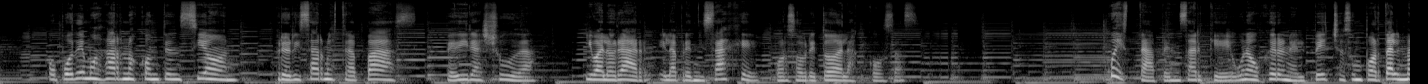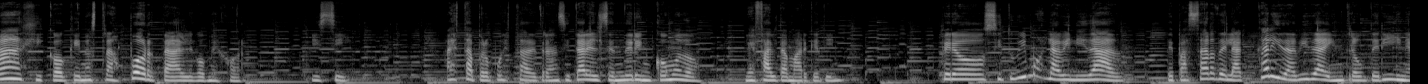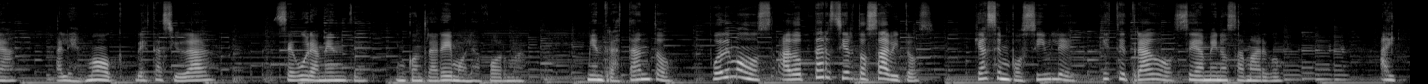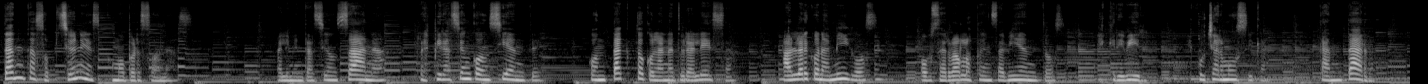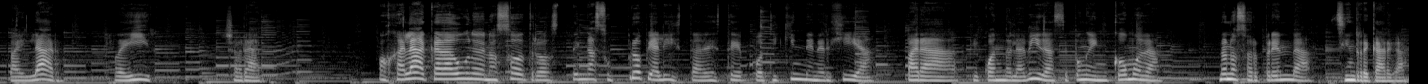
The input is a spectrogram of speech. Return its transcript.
o podemos darnos contención, priorizar nuestra paz, pedir ayuda y valorar el aprendizaje por sobre todas las cosas. Cuesta pensar que un agujero en el pecho es un portal mágico que nos transporta a algo mejor. Y sí, a esta propuesta de transitar el sendero incómodo le falta marketing. Pero si tuvimos la habilidad de pasar de la cálida vida intrauterina al smog de esta ciudad, seguramente encontraremos la forma. Mientras tanto, podemos adoptar ciertos hábitos que hacen posible que este trago sea menos amargo. Hay tantas opciones como personas. Alimentación sana, respiración consciente, contacto con la naturaleza, hablar con amigos, observar los pensamientos, escribir, escuchar música, cantar, bailar, reír, llorar. Ojalá cada uno de nosotros tenga su propia lista de este botiquín de energía para que cuando la vida se ponga incómoda, no nos sorprenda sin recarga.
